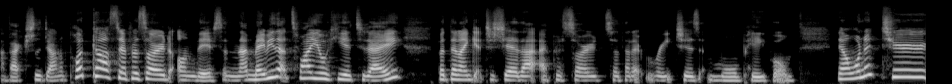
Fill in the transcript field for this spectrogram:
I've actually done a podcast episode on this. And that maybe that's why you're here today. But then I get to share that episode so that it reaches more people. Now, I wanted to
